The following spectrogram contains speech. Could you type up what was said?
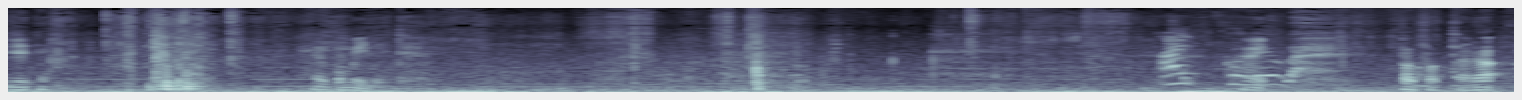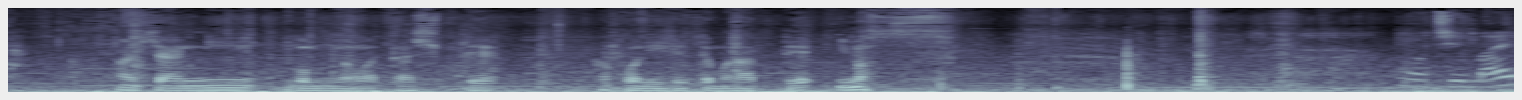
入れて。はいゴミ入れて。はいこれは、はい、パパからあーちゃんにゴミを渡して箱に入れてもらっています。おしまい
